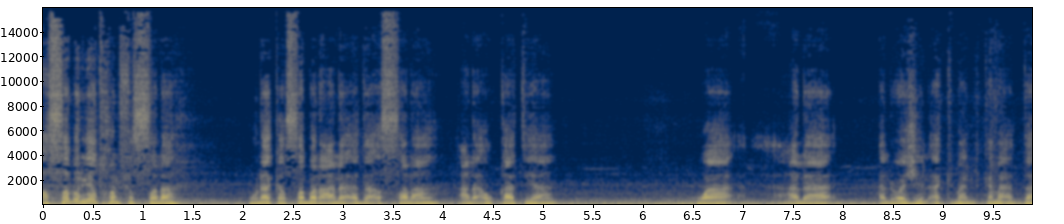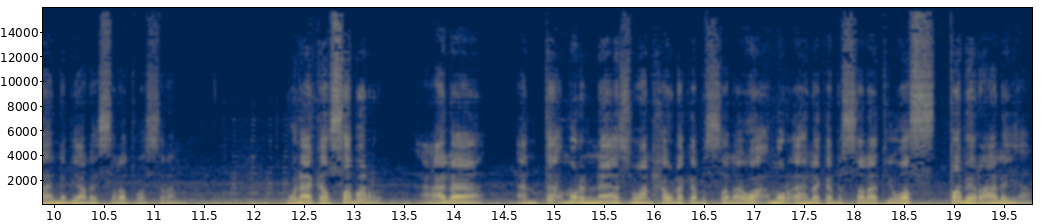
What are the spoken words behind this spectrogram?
الصبر يدخل في الصلاة. هناك صبر على أداء الصلاة على أوقاتها وعلى الوجه الأكمل كما أداها النبي عليه الصلاة والسلام. هناك صبر على أن تأمر الناس ومن حولك بالصلاة وأمر أهلك بالصلاة واصطبر عليها.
